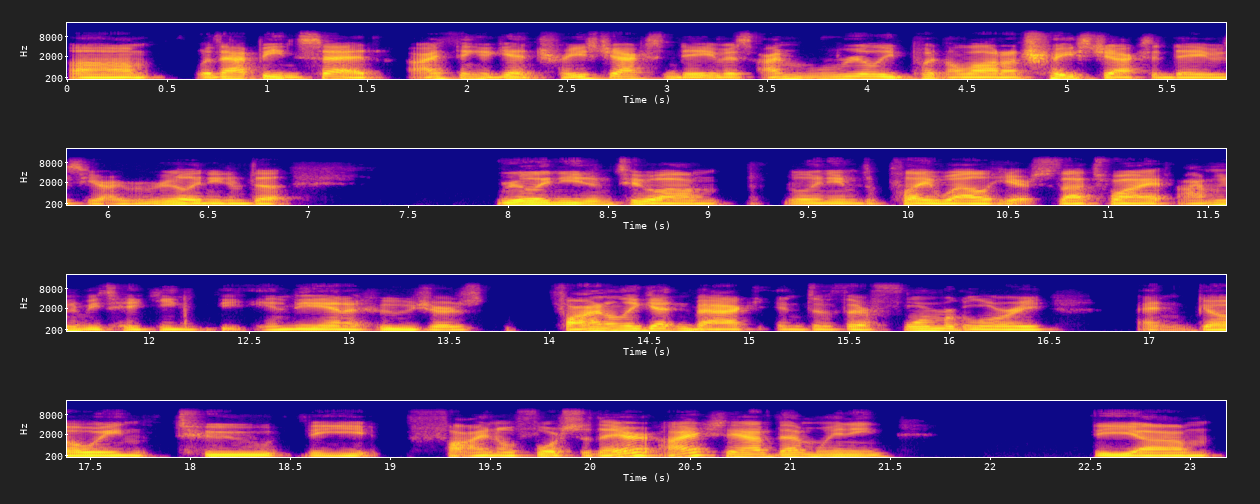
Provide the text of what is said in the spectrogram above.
Um, with that being said, I think again, Trayce Jackson-Davis, I'm really putting a lot on Trayce Jackson-Davis here. I really need him to really need him to um really need him to play well here. So that's why I'm going to be taking the Indiana Hoosiers, finally getting back into their former glory and going to the final four. So there, I actually have them winning the um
